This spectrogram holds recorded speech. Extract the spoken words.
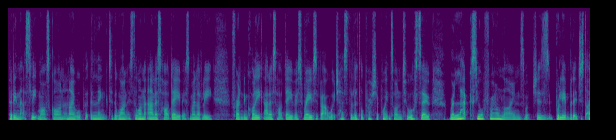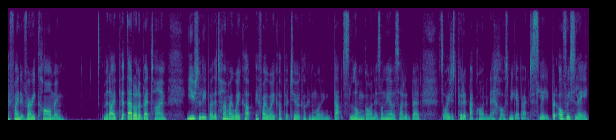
putting that sleep mask on. And I will put the link to the one, it's the one that Alice Hart Davis, my lovely friend and colleague Alice Hart Davis, raves about, which has the little pressure points on to also relax your frown lines, which is brilliant. But it just, I find it very calming. But I put that on at bedtime. Usually, by the time I wake up, if I wake up at two o'clock in the morning, that's long gone. It's on the other side of the bed. So I just put it back on and it helps me get back to sleep. But obviously,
